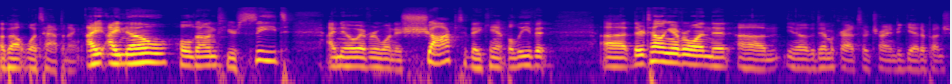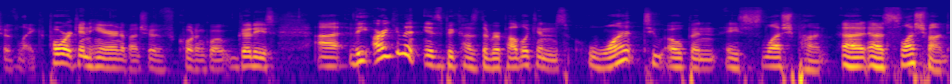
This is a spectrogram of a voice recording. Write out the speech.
about what's happening. I, I know, hold on to your seat. I know everyone is shocked. They can't believe it. Uh, they're telling everyone that um, you know the Democrats are trying to get a bunch of like pork in here and a bunch of quote unquote goodies. Uh, the argument is because the Republicans want to open a slush fund, uh, a slush fund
